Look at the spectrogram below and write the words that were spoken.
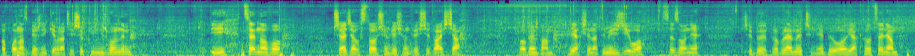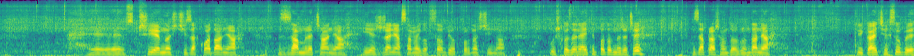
Opona z bieżnikiem raczej szybkim niż wolnym. I cenowo przedział 180-220 powiem Wam jak się na tym jeździło w sezonie czy były problemy, czy nie było, jak to oceniam z przyjemności zakładania, zamleczania, jeżdżenia samego w sobie, odporności na uszkodzenia i tym podobne rzeczy. Zapraszam do oglądania. Klikajcie suby.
